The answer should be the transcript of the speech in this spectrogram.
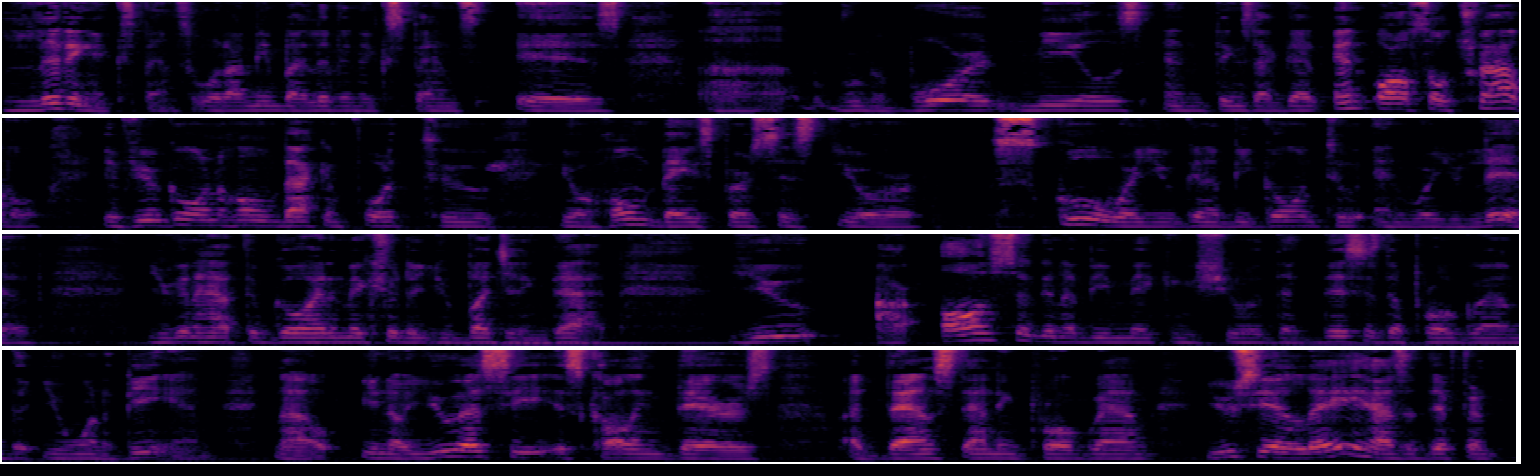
living expense. What I mean by living expense is uh, room and board, meals, and things like that, and also travel. If you're going home back and forth to your home base versus your school where you're going to be going to and where you live, you're going to have to go ahead and make sure that you're budgeting that. You are also going to be making sure that this is the program that you want to be in. Now, you know, USC is calling theirs advanced standing program. UCLA has a different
